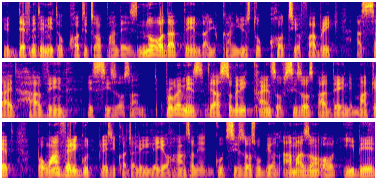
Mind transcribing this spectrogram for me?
you definitely need to cut it up and there is no other thing that you can use to cut your fabric aside having a scissors. And the problem is there are so many kinds of scissors out there in the market, but one very good place you can actually lay your hands on a good scissors will be on Amazon or eBay.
